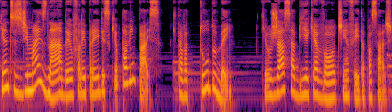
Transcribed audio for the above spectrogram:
e antes de mais nada eu falei para eles que eu estava em paz, que estava tudo bem, que eu já sabia que a avó tinha feito a passagem.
